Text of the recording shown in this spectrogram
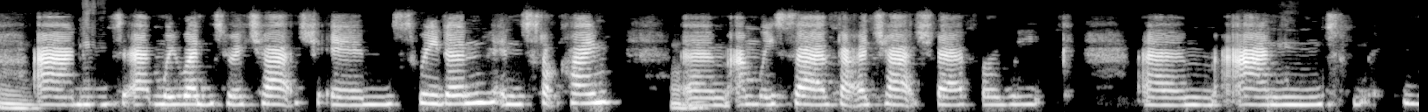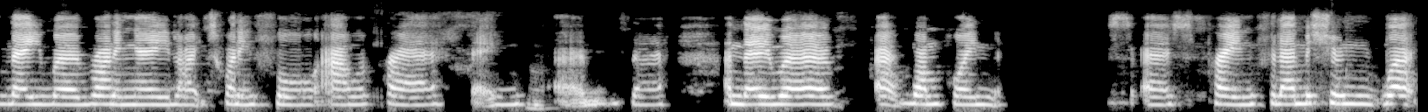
Mm. And um, we went to a church in Sweden, in Stockholm, mm-hmm. um, and we served at a church there for a week um, and they were running a like 24 hour prayer thing hmm. um, there and they were at one point uh, praying for their mission work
